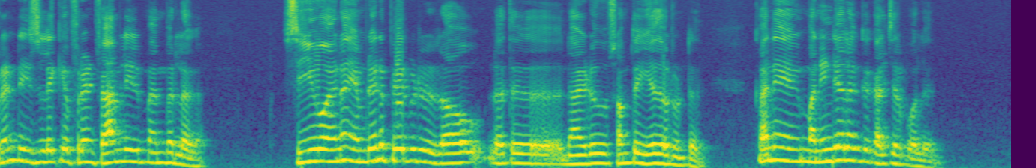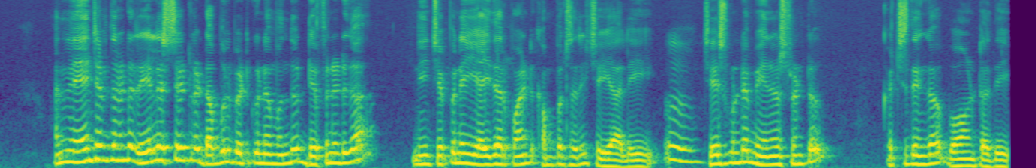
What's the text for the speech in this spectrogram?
friend is like a friend family member లాగా. సీఈఓ అయినా ఎండి అయినా పేరు పెట్టి రావు లేకపోతే నాయుడు సంథింగ్ ఏదో ఒకటి ఉంటుంది. కానీ మన ఇండియాలో ఇంకా కల్చర్ పోలేదు. అని నేను ఏం చెప్తానంటే రియల్ ఎస్టేట్లో డబ్బులు పెట్టుకునే ముందు డెఫినెట్గా నేను చెప్పిన ఈ ఐదారు పాయింట్ కంపల్సరీ చేయాలి. చేసుకుంటే మీ ఇన్వెస్ట్మెంట్ ఖచ్చితంగా బాగుంటుంది.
